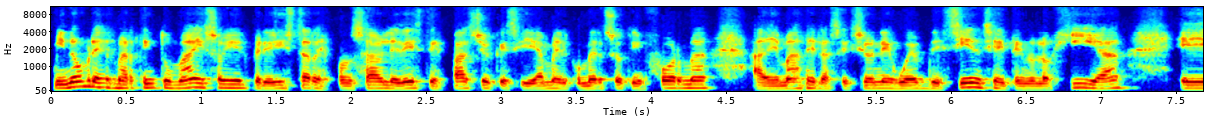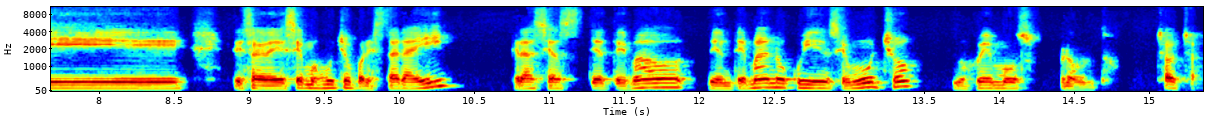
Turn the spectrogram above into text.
mi nombre es Martín Tumay, soy el periodista responsable de este espacio que se llama El Comercio Te Informa, además de las secciones web de ciencia y tecnología. Eh, les agradecemos mucho por estar ahí. Gracias de antemano, de antemano, cuídense mucho, nos vemos pronto. Chao, chao.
